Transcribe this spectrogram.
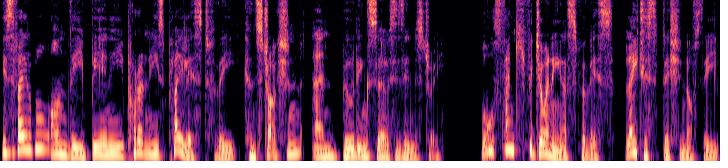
is available on the BNE Product News playlist for the construction and building services industry. Well, thank you for joining us for this latest edition of the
